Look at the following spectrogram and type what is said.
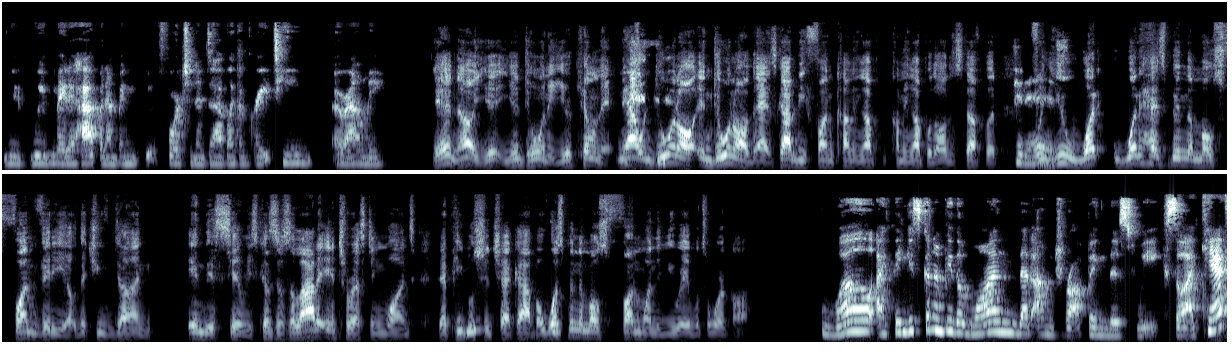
we we've made it happen. I've been fortunate to have like a great team around me. Yeah, no, you're you're doing it. You're killing it. Now, in doing all in doing all that, it's got to be fun coming up coming up with all this stuff. But It for is. you, what what has been the most fun video that you've done in this series? Because there's a lot of interesting ones that people Mhm. should check out. But what's been the most fun one that you were able to work on? Well, I think it's gonna be the one that I'm dropping this week. So I can't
